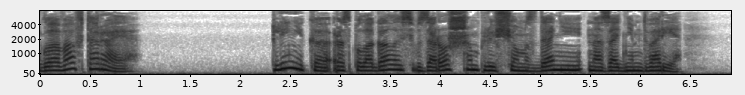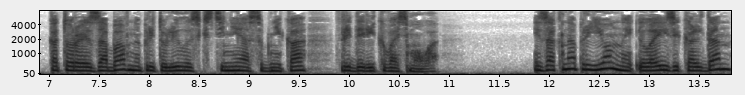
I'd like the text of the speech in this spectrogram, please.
Глава вторая. Клиника располагалась в заросшем плющом здании на заднем дворе, которое забавно притулилось к стене особняка Фредерика VIII. Из окна приемной Элоизе Кальдан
